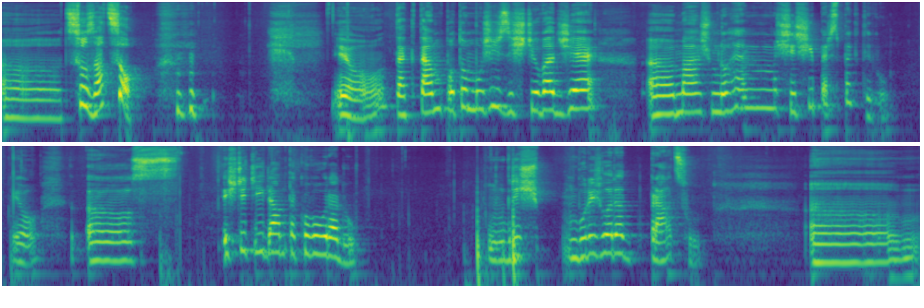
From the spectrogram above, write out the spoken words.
uh, co za co, jo, tak tam potom můžeš zjišťovat, že uh, máš mnohem širší perspektivu. Jo. Uh, ještě ti dám takovou radu. Když budeš hledat prácu, uh,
